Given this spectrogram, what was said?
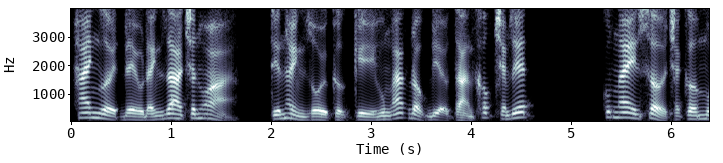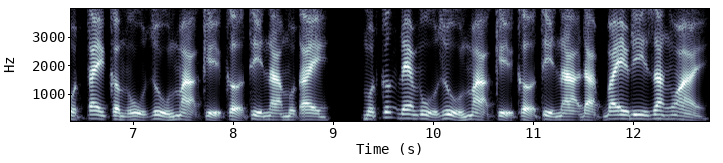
hai người đều đánh ra chân hỏa tiến hành rồi cực kỳ hung ác độc địa tàn khốc chém giết. Cúc ngay sở trái cờ một tay cầm ủ rủ mạ kỷ cỡ tì nạ một tay, một cước đem ủ rủ mạ kỷ cỡ tì nạ đạp bay đi ra ngoài,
